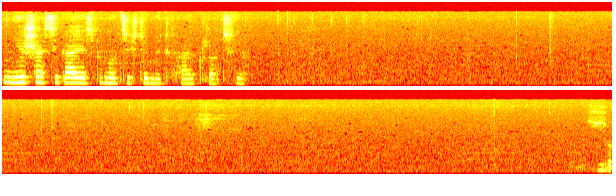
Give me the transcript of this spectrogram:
Mir scheißegal, jetzt benutze ich den Metallklotz hier. So.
